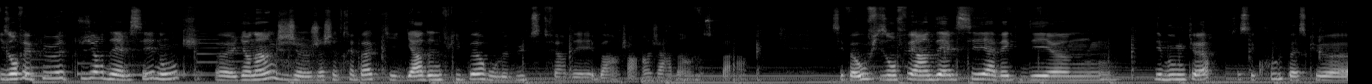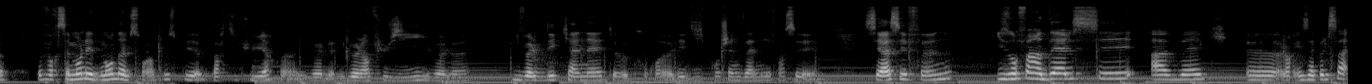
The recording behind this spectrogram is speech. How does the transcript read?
Ils ont fait plusieurs DLC, donc il euh, y en a un que j'achèterai pas qui est Garden Flipper, où le but c'est de faire des, bah, un jardin, c'est pas, pas ouf. Ils ont fait un DLC avec des, euh, des bunkers, ça c'est cool parce que euh, forcément les demandes elles sont un peu particulières. Ils, veulent, un fusil, ils veulent, ils veulent des canettes pour les 10 prochaines années, enfin c'est assez fun. Ils ont fait un DLC avec, alors ils appellent ça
